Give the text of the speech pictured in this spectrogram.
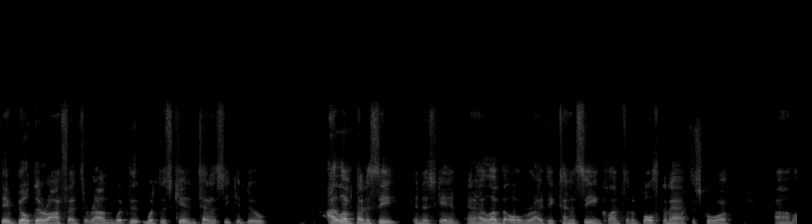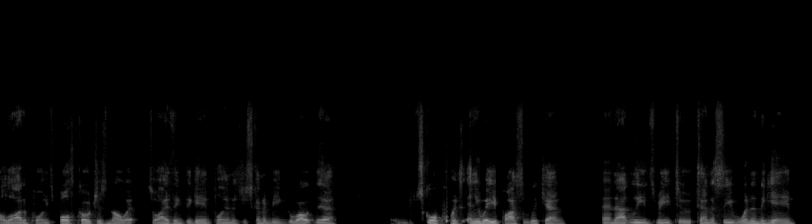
They've built their offense around what the, what this kid in Tennessee could do. I love Tennessee in this game, and I love the over. I think Tennessee and Clemson are both going to have to score um, a lot of points. Both coaches know it, so I think the game plan is just going to be go out there, score points any way you possibly can, and that leads me to Tennessee winning the game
